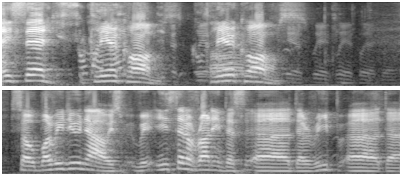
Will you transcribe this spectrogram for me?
I said So clear my comms, clear comms. Clear, clear, clear, clear, clear. So what we do now is we instead of running this uh, the reap uh, the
